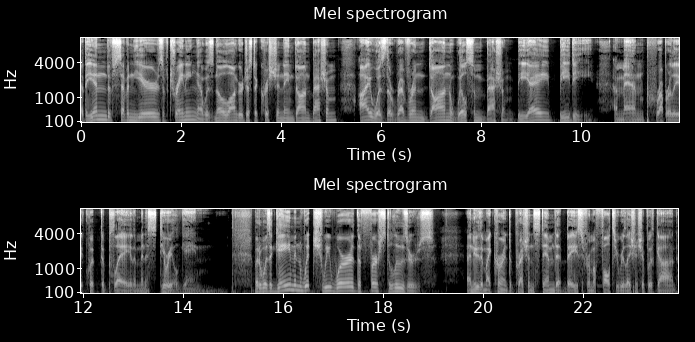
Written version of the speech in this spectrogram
At the end of seven years of training, I was no longer just a Christian named Don Basham. I was the Reverend Don Wilson Basham, B.A., B.D., a man properly equipped to play the ministerial game. But it was a game in which we were the first losers. I knew that my current depression stemmed at base from a faulty relationship with God,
